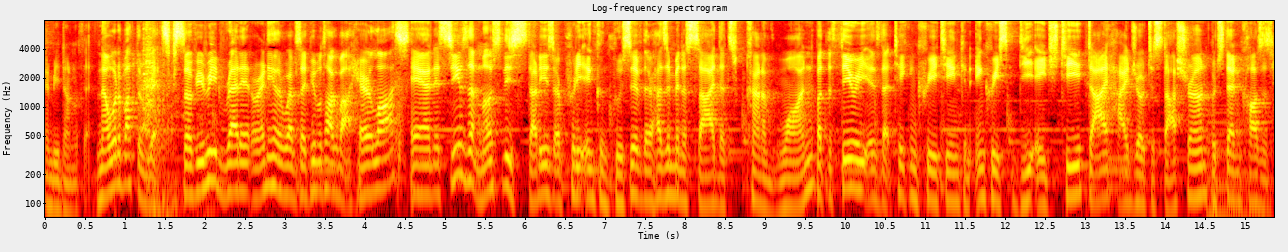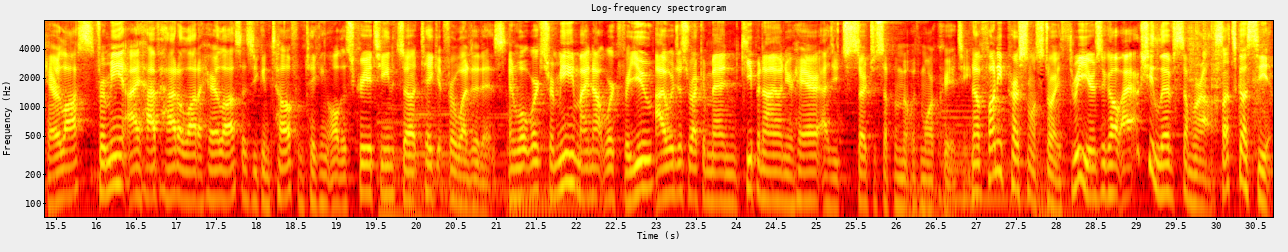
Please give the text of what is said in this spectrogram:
and be done with it. Now, what about the risks? So, if you read Reddit or any other website, people talk about hair loss, and it seems that most of these studies are pretty inconclusive. There hasn't been a side that's kind of won, but the theory is that taking creatine can increase DHT, dihydrotestosterone, which then causes hair loss. For me, I have had a lot of hair loss, as you can tell from taking all this creatine, so take it for what it is. And what works for me might not work for you. I would just recommend keep an eye on your hair as you start to supplement with more creatine. Now, funny personal story three years ago, I actually lived somewhere else. Let's go see it.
